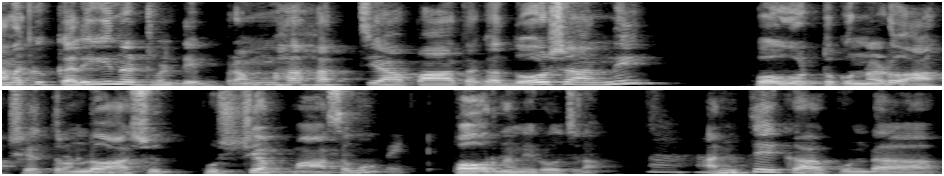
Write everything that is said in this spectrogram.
తనకు కలిగినటువంటి బ్రహ్మహత్యాపాతక దోషాన్ని పోగొట్టుకున్నాడు ఆ క్షేత్రంలో ఆ శు పుష్య మాసము పౌర్ణమి రోజున. అంతేకాకుండా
